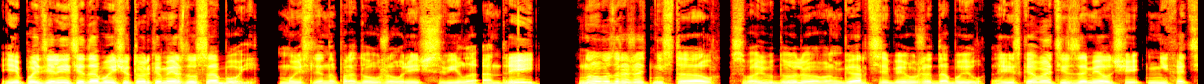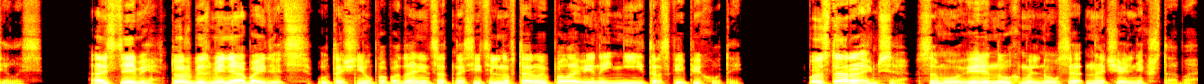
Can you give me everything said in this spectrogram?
И поделите добычу только между собой», — мысленно продолжил речь Свила Андрей, но возражать не стал, свою долю авангард себе уже добыл, рисковать из-за мелочи не хотелось. «А с теми тоже без меня обойдетесь», — уточнил попаданец относительно второй половины нииторской пехоты. «Постараемся», — самоуверенно ухмыльнулся начальник штаба.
